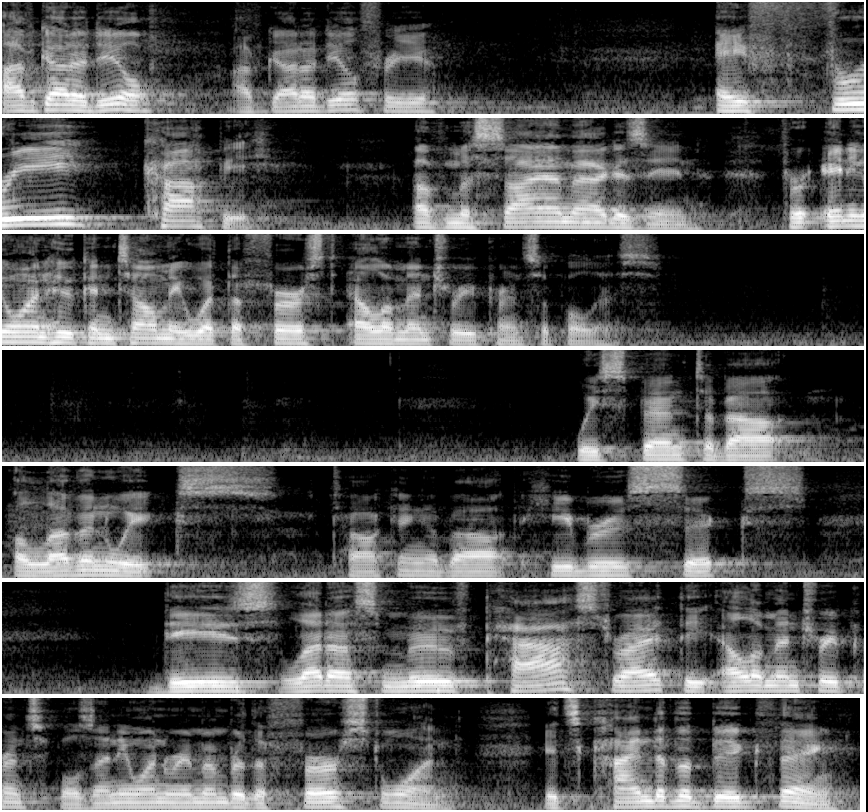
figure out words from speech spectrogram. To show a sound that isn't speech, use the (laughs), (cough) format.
I've got a deal. I've got a deal for you. A free copy of Messiah Magazine for anyone who can tell me what the first elementary principle is. We spent about 11 weeks talking about Hebrews 6. These let us move past, right, the elementary principles. Anyone remember the first one? It's kind of a big thing.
